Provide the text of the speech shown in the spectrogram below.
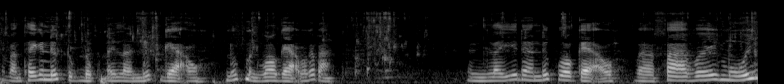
Các bạn thấy cái nước đục đục đây là nước gạo. Nước mình vo gạo các bạn. Mình lấy nước vo gạo và pha với muối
